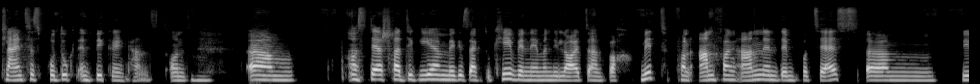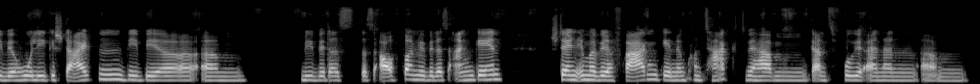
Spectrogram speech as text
kleinstes Produkt entwickeln kannst. Und mhm. ähm, aus der Strategie haben wir gesagt, okay, wir nehmen die Leute einfach mit von Anfang an in dem Prozess, ähm, wie wir Holi gestalten, wie wir, ähm, wie wir das, das aufbauen, wie wir das angehen stellen immer wieder Fragen, gehen in Kontakt. Wir haben ganz früh einen, ähm,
